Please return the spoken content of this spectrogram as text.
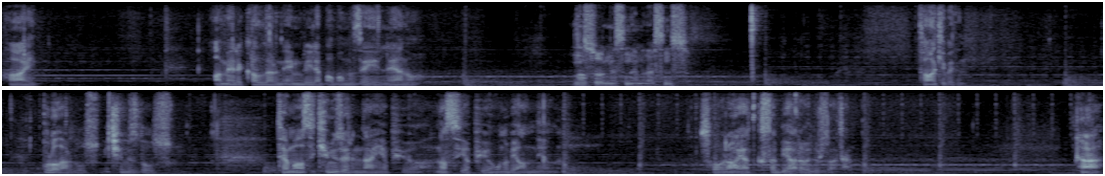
hain. Amerikalıların emriyle babamı zehirleyen o. Nasıl ölmesini emredersiniz? Takip edin. Buralarda olsun, içimizde olsun. Teması kim üzerinden yapıyor, nasıl yapıyor onu bir anlayalım. Sonra hayat kısa bir ara ölür zaten. Ha,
